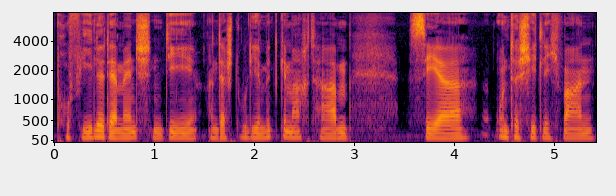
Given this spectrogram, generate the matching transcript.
Profile der Menschen, die an der Studie mitgemacht haben, sehr unterschiedlich waren.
